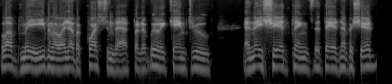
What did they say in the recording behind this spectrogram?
loved me, even though I never questioned that, but it really came through. And they shared things that they had never shared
